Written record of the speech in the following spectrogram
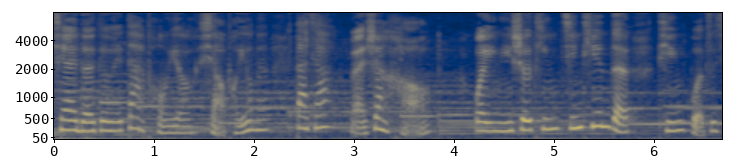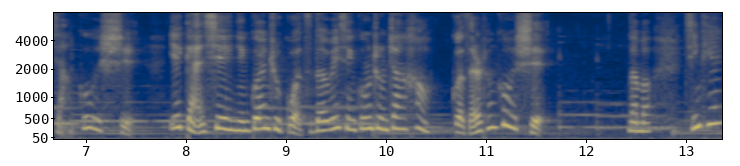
亲爱的各位大朋友、小朋友们，大家晚上好！欢迎您收听今天的《听果子讲故事》，也感谢您关注果子的微信公众账号“果子儿童故事”。那么，今天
